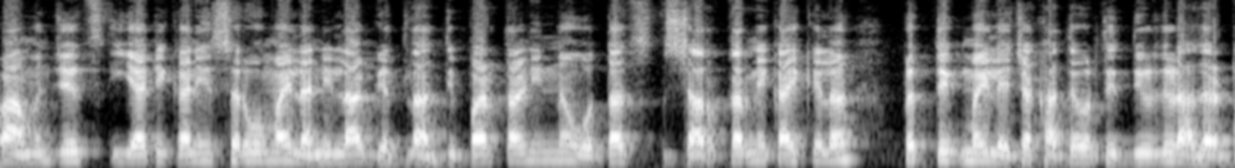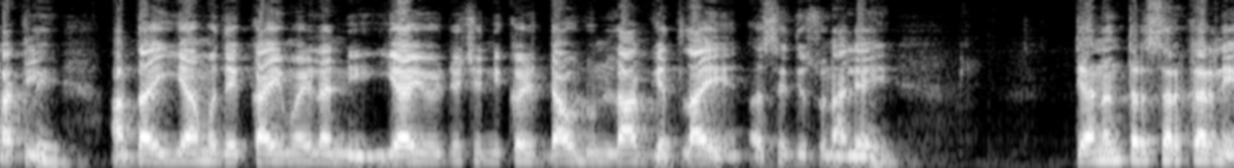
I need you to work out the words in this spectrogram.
पहा म्हणजेच या ठिकाणी सर्व महिलांनी लाभ घेतला. ती पडताळणी न होताच सरकारने काय केलं? प्रत्येक महिलेच्या खात्यावरती दीड दीड हजार टाकले. आता यामध्ये काही महिलांनी या योजनेचे निकष डावलून लाभ घेतला आहे असे दिसून आले आहे. त्यानंतर सरकारने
